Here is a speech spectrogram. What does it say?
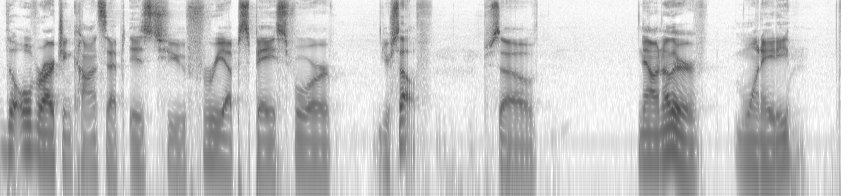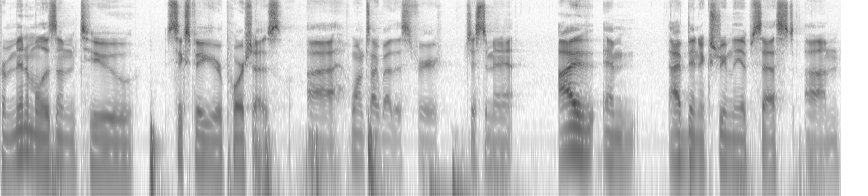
the overarching concept is to free up space for yourself. So now another 180 from minimalism to six-figure Porsches. Uh, I want to talk about this for just a minute. I am I've been extremely obsessed. Um,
